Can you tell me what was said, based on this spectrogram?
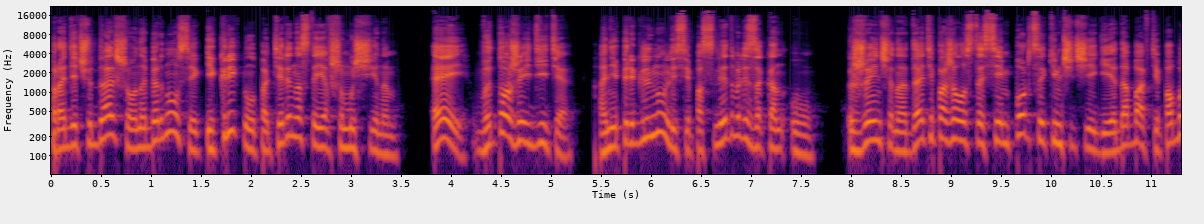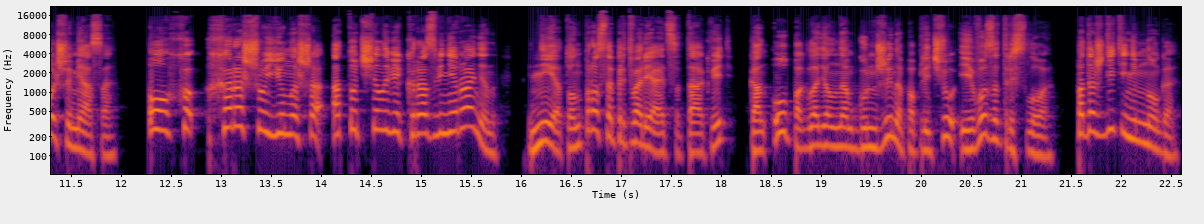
Пройдя чуть дальше, он обернулся и крикнул потерянно стоявшим мужчинам. «Эй, вы тоже идите!» Они переглянулись и последовали за Кан-У. «Женщина, дайте, пожалуйста, 7 порций кимчичиги и добавьте побольше мяса». «О, хорошо, юноша, а тот человек разве не ранен?» «Нет, он просто притворяется, так ведь?» Кан-У погладил нам Гунджина по плечу, и его затрясло. «Подождите немного».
